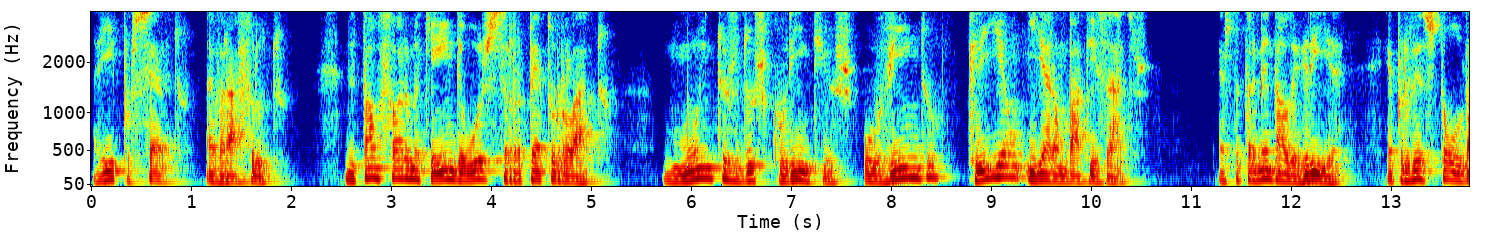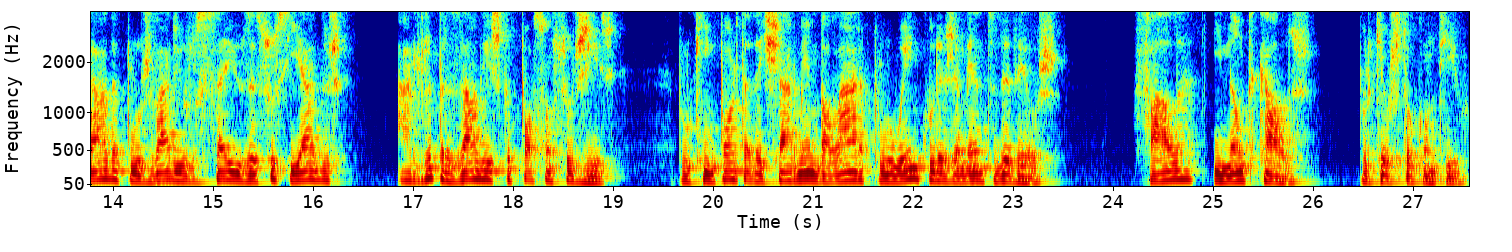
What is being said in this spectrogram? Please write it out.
Aí, por certo, haverá fruto. De tal forma que ainda hoje se repete o relato. Muitos dos coríntios, ouvindo, criam e eram batizados. Esta tremenda alegria é por vezes toldada pelos vários receios associados às represálias que possam surgir, pelo que importa deixar-me embalar pelo encorajamento de Deus. Fala e não te cales, porque eu estou contigo.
